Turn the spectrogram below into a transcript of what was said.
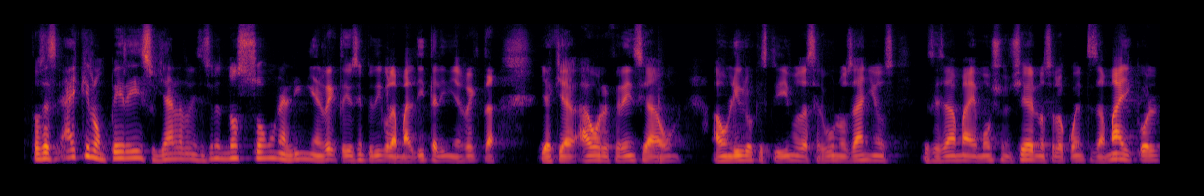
Entonces hay que romper eso, ya las organizaciones no son una línea recta, yo siempre digo la maldita línea recta, y aquí hago referencia a un a un libro que escribimos hace algunos años que se llama Emotion Share, no se lo cuentes a Michael,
